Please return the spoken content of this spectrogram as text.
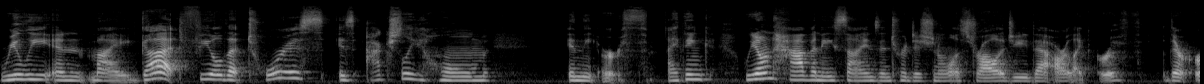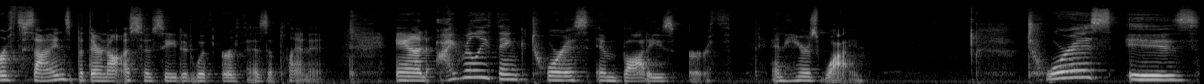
really, in my gut, feel that Taurus is actually home in the earth. I think we don't have any signs in traditional astrology that are like earth, they're earth signs, but they're not associated with earth as a planet. And I really think Taurus embodies earth. And here's why. Taurus is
